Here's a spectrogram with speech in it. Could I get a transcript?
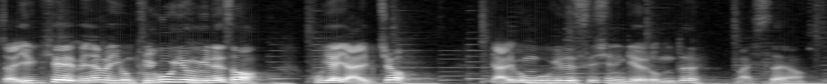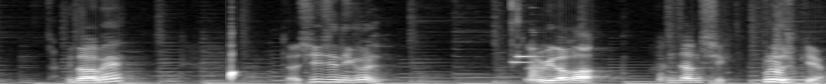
자, 이렇게 왜냐면 이건 불고기용이라서 고기가 얇죠? 얇은 고기를 쓰시는 게 여러분들 맛있어요. 자, 그 다음에 자, 시즈닝을 자, 여기다가 한 장씩 뿌려줄게요.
